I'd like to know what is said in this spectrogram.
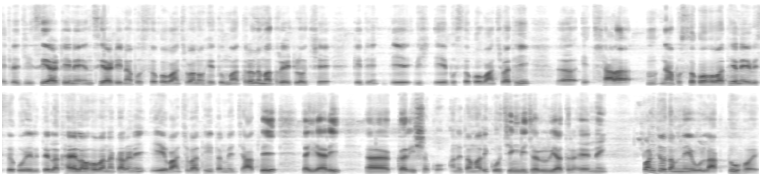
એટલે જીસીઆરટી અને એનસીઆરટીના પુસ્તકો વાંચવાનો હેતુ માત્ર ને માત્ર એટલો જ છે કે એ એ પુસ્તકો વાંચવાથી શાળાના પુસ્તકો હોવાથી અને એ પુસ્તકો એ રીતે લખાયેલા હોવાના કારણે એ વાંચવાથી તમે જાતે તૈયારી કરી શકો અને તમારી કોચિંગની જરૂરિયાત રહે નહીં. પણ જો તમને એવું લાગતું હોય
